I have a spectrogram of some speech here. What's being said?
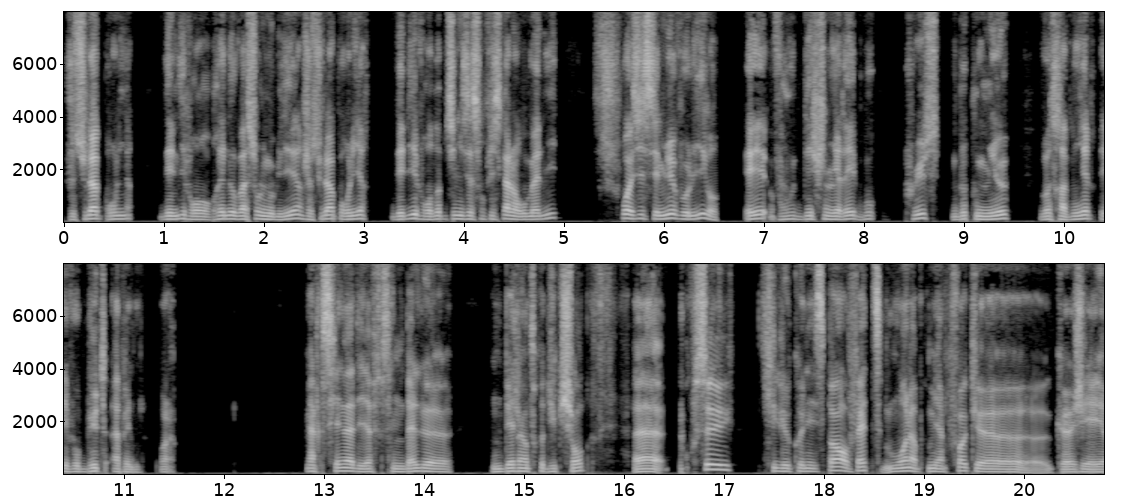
Je suis là pour lire des livres en rénovation immobilière. Je suis là pour lire des livres en optimisation fiscale en Roumanie. Choisissez mieux vos livres et vous définirez beaucoup plus, beaucoup mieux votre avenir et vos buts à venir. Voilà. Merci Nadir. C'est une belle, euh, une belle introduction. Euh, pour ceux qui ne le connaissent pas, en fait, moi, la première fois que, que j'ai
